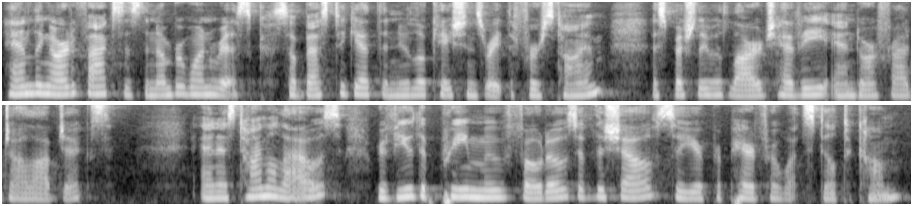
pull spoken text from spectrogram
Handling artifacts is the number one risk, so best to get the new locations right the first time, especially with large, heavy, and or fragile objects. And as time allows, review the pre-move photos of the shelves so you're prepared for what's still to come.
